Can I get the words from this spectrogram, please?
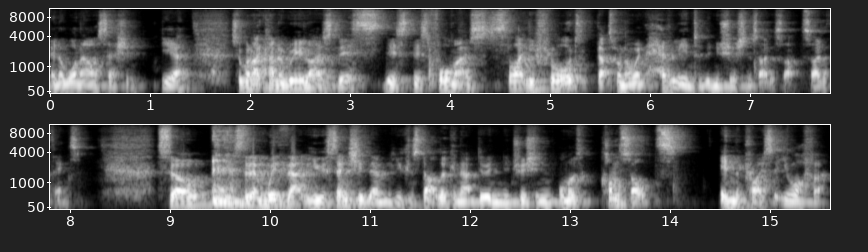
in a one hour session. Yeah. So when I kind of realized this, this, this format is slightly flawed, that's when I went heavily into the nutrition side of, side of things. So, so then with that, you essentially then you can start looking at doing nutrition almost consults in the price that you offer.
